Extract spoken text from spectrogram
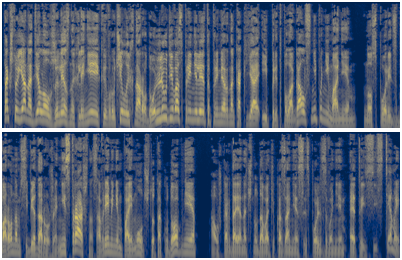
Так что я наделал железных линеек и вручил их народу. Люди восприняли это примерно как я и предполагал, с непониманием. Но спорить с бароном себе дороже. Не страшно, со временем поймут, что так удобнее. А уж когда я начну давать указания с использованием этой системы,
